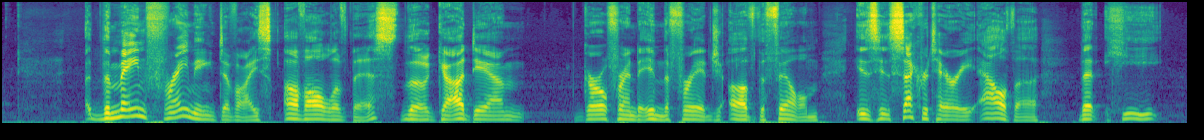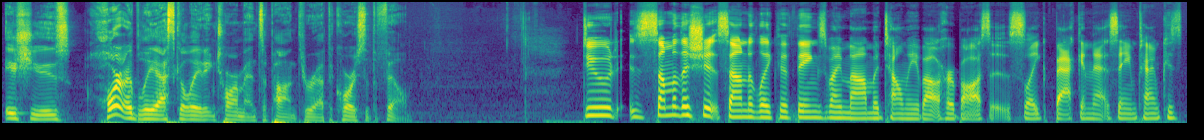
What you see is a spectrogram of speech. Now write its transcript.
the main framing device of all of this, the goddamn girlfriend in the fridge of the film, is his secretary Alva that he issues horribly escalating torments upon throughout the course of the film. Dude, some of the shit sounded like the things my mom would tell me about her bosses, like back in that same time, because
